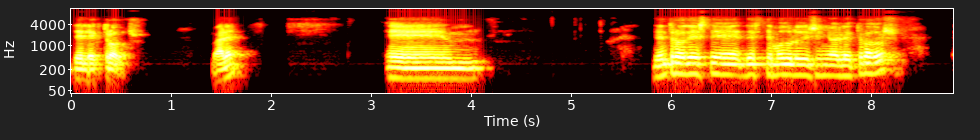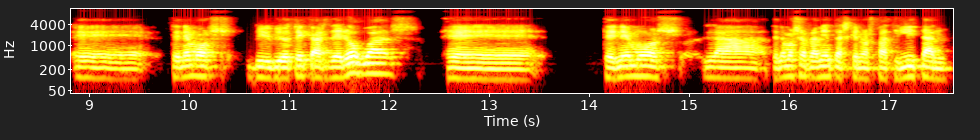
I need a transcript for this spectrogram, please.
electrodos, ¿vale? Em, dentro de este, de este, módulo de diseño de electrodos, eh, tenemos bibliotecas de loguas, eh, tenemos, la, tenemos herramientas que nos facilitan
